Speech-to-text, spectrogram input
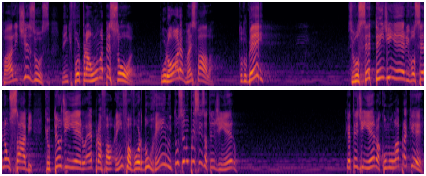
Fale de Jesus, nem que for para uma pessoa, por hora, mas fala. Tudo bem? Se você tem dinheiro e você não sabe que o teu dinheiro é pra, em favor do reino, então você não precisa ter dinheiro. Quer ter dinheiro, acumular para quê?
